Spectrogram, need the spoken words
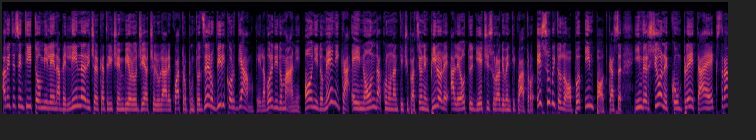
Avete sentito Milena Bellin, ricercatrice in biologia cellulare 4.0. Vi ricordiamo che i lavori di domani ogni domenica è in onda con un'anticipazione in pillole alle 8.10 su Radio 24 e subito dopo in podcast in versione completa extra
